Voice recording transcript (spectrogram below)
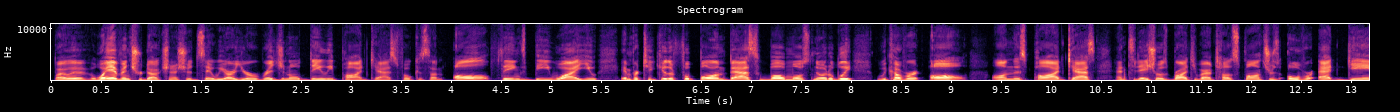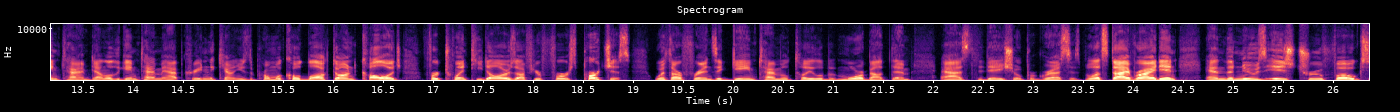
By way of introduction, I should say we are your original daily podcast focused on all things BYU, in particular football and basketball, most notably. We cover it all on this podcast. And today's show is brought to you by our title sponsors over at Game Time. Download the Game Time app, create an account, use the promo code Locked On College for twenty dollars off your first purchase with our friends at Game Time. We'll tell you a little bit more about them as today's show progresses. But let's dive right in. And the news is true, folks.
